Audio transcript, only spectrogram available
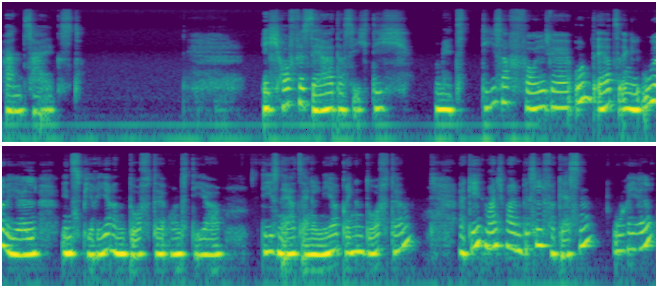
anzeigst. Ich hoffe sehr, dass ich dich mit dieser Folge und Erzengel Uriel inspirieren durfte und dir diesen Erzengel näher bringen durfte. Er geht manchmal ein bisschen vergessen, Uriel,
